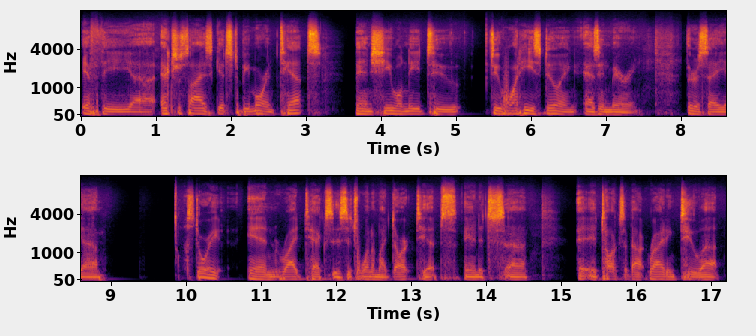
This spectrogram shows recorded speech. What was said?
if the uh, exercise gets to be more intense, then she will need to do what he's doing as in mirroring. There's a, uh, story in Ride Texas. It's one of my dart tips, and it's uh, it, it talks about riding two up.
